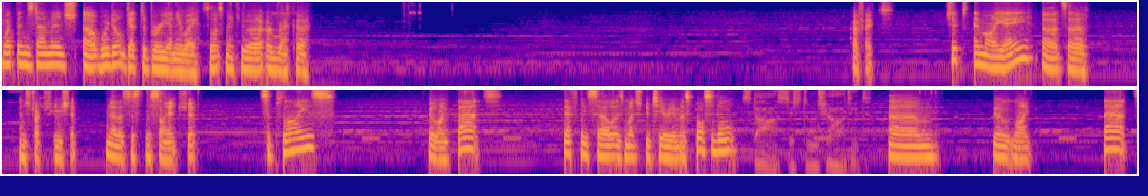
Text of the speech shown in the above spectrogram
weapons damage. Uh, we don't get debris anyway, so let's make you a, a wrecker. Perfect. Ship's MIA. Uh, that's a construction ship. No, that's just the science ship. Supplies. Go like that. Definitely sell as much deuterium as possible. Star system charted. Um, go like that.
